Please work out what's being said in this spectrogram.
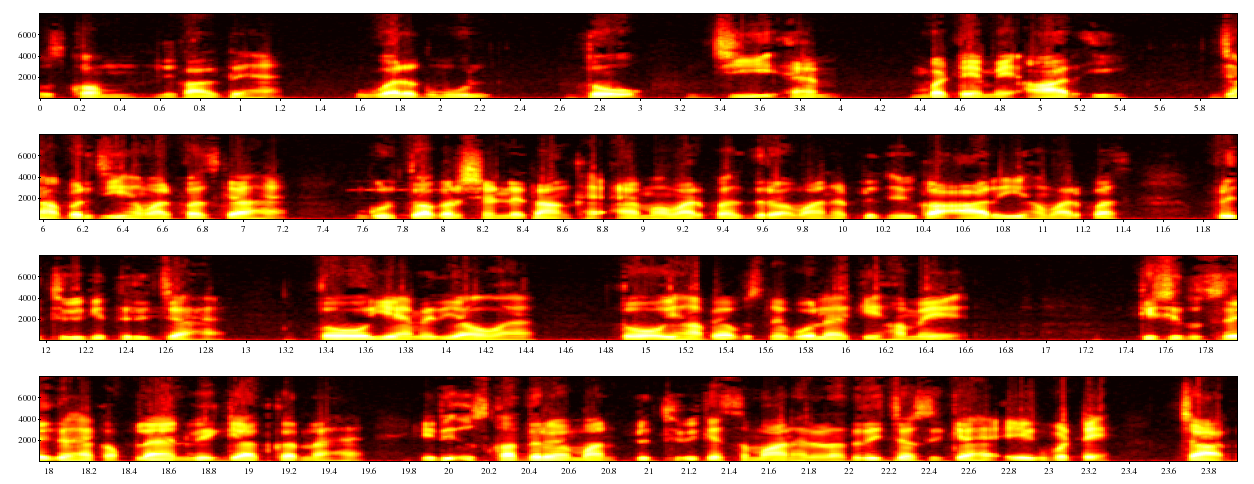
उसको हम निकालते हैं वर्गमूल दो जी एम बटे में आर ई, जहाँ पर जी हमारे पास क्या है? गुरुत्वाकर्षण नेतांक है, एम हमारे पास द्रव्यमान है, पृथ्वी का आर ई हमारे पास पृथ्वी की त्रिज्या है। तो ये हमें दिया हुआ है। तो यहाँ पे अब उसने बोला है कि हमें किसी दूसरे ग्रह का प्लान वेग ज्ञात करना है, यदि उसका द्रव्यमान पृथ्वी के समान है तथा त्रिज्या उसकी क्या है? एक बटे चार।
